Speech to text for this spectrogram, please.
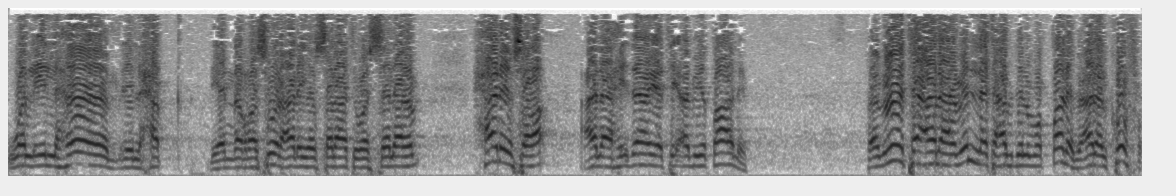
والإلهام للحق. لأن الرسول عليه الصلاة والسلام حرص على هداية أبي طالب فمات على ملة عبد المطلب على الكفر.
